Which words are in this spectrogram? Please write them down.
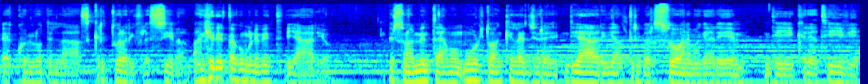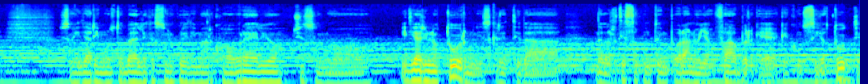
è quello della scrittura riflessiva, anche detta comunemente diario. Personalmente amo molto anche leggere diari di altre persone, magari di creativi. Ci sono i diari molto belli che sono quelli di Marco Aurelio, ci sono i diari notturni scritti da, dall'artista contemporaneo Jan Faber che, che consiglio a tutti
